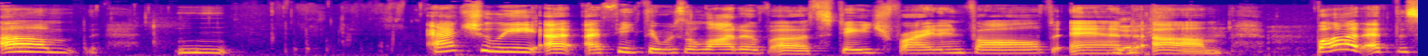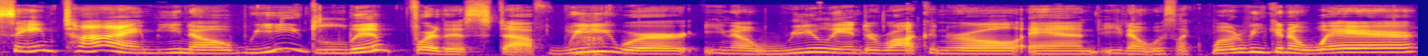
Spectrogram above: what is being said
Um, n- actually, I, I think there was a lot of uh, stage fright involved, and Yes. um, but at the same time, you know, we lived for this stuff. We were, you know, really into rock and roll, and you know, it was like, what are we gonna wear?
